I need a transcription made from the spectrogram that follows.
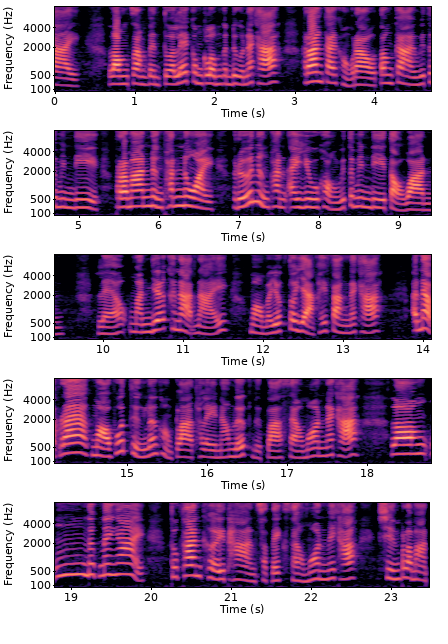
กาย ลองจำเป็นตัวเลขกลมๆกันดูนะคะ ร่างกายของเราต้องการวิตามินดี ประมาณ 1,000 หน่วย หรือ 1,000 IU ของวิตามินดีต่อวัน แล้วมันเยอะขนาดไหน หมอมายกตัวอย่างให้ฟังนะคะ อันดับแรกหมอพูดถึงเรื่องของปลาทะเลน้ำลึกหรือปลาแซลมอนนะคะ ลองอนึกง่ายๆ ทุกท่านเคยทานสเต็กแซลมอนไหมคะ ชิ้นประมาณ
